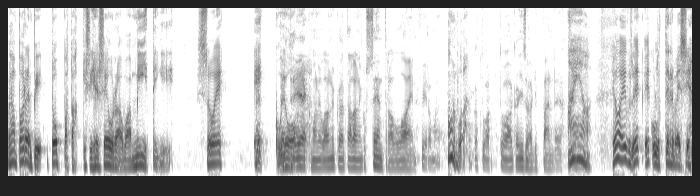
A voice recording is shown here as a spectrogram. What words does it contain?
vähän parempi toppatakki siihen seuraavaan meetingiin. Se on ek- Ekku, Petri joo. Ekmanilla on nykyään tällainen kuin Central Line-firma. On vaan. Joka tuo, tuo aika isojakin bändejä. Ai joo. Joo, Ekulle terveisiä.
